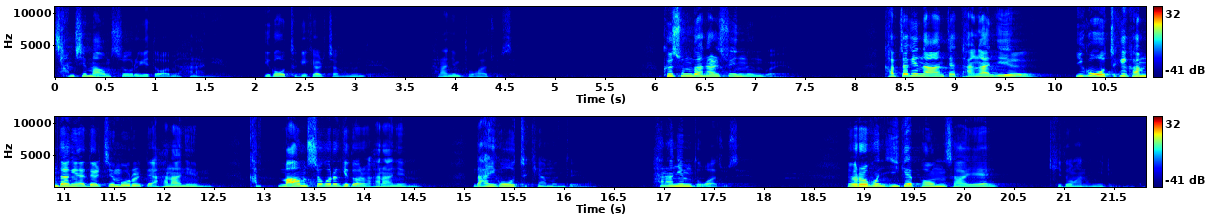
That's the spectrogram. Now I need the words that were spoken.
잠시 마음속으로 기도하면 하나님 이거 어떻게 결정하면 돼요? 하나님 도와주세요. 그 순간 할 수 있는 거예요. 갑자기 나한테 당한 일, 이거 어떻게 감당해야 될지 모를 때 하나님, 마음속으로 기도하는 하나님, 나 이거 어떻게 하면 돼요? 하나님 도와주세요. 여러분, 이게 범사에 기도하는 일입니다.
